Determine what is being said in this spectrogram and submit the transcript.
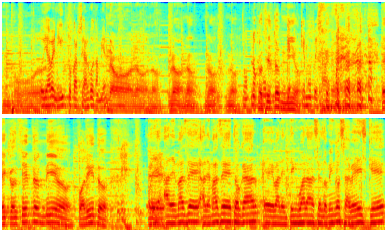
Pues, podía venir, tocarse algo también. No, no, no, no, no, no, no. No, no, El concierto es que- mío. que muy pesado. El concierto es mío, Juanito. Oye, Eh, además de además de tocar eh, Valentín Wallace el domingo, sabéis que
